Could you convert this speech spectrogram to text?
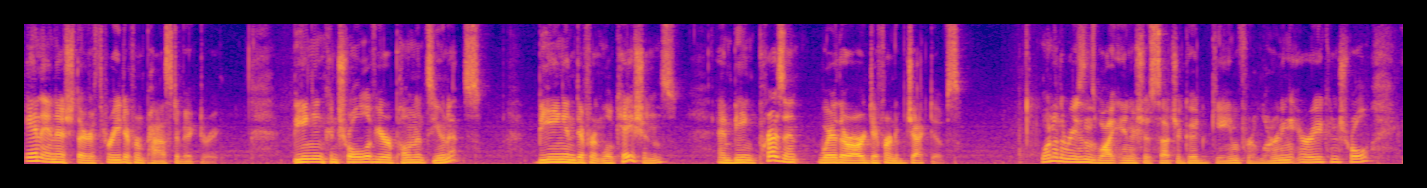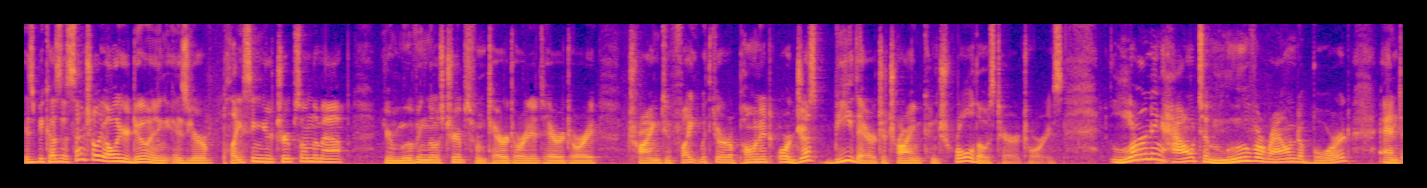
In Inis, there are three different paths to victory. Being in control of your opponent's units, being in different locations, and being present where there are different objectives. One of the reasons why Inis is such a good game for learning area control is because essentially all you're doing is you're placing your troops on the map, you're moving those troops from territory to territory, trying to fight with your opponent, or just be there to try and control those territories. Learning how to move around a board and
